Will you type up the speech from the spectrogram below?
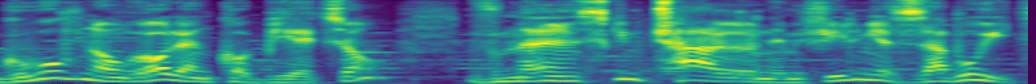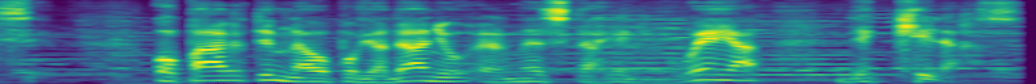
główną rolę kobiecą w męskim czarnym filmie Zabójcy, opartym na opowiadaniu Ernesta Hemingwaya The Killers.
